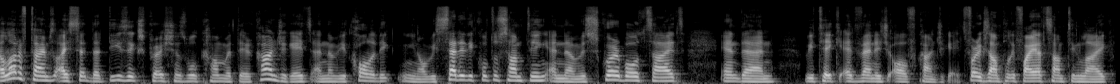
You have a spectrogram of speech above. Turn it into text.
A lot of times I said that these expressions will come with their conjugates and then we call it, you know, we set it equal to something and then we square both sides and then we take advantage of conjugates. For example, if I had something like,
